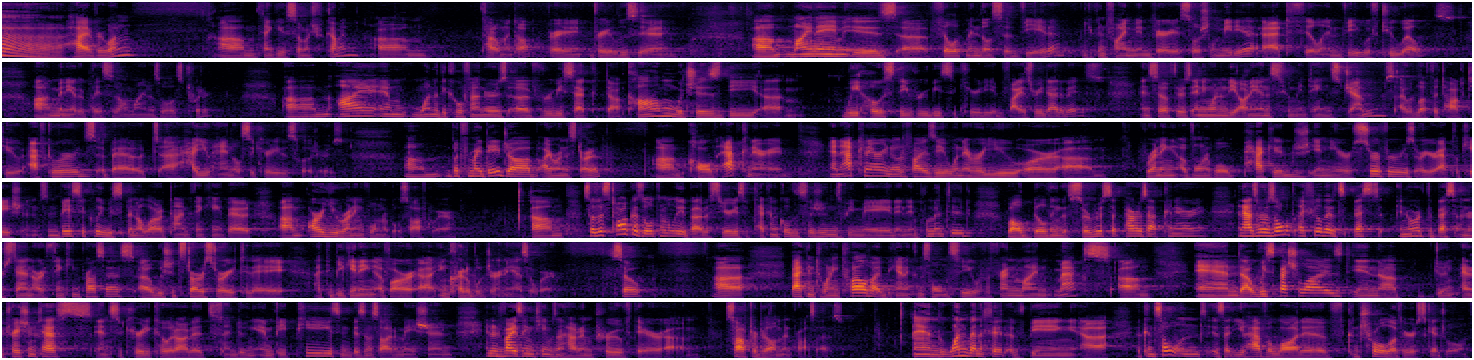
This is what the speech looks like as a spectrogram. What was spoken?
Hi, everyone. Um, thank you so much for coming. Um, title my talk, very, very elucidating. Um, my name is uh, Philip Mendoza Vieta. You can find me in various social media at PhilMV with two L's, uh, many other places online as well as Twitter. Um, I am one of the co-founders of RubySec.com, which is the, um, we host the Ruby Security Advisory Database. And so if there's anyone in the audience who maintains gems, I would love to talk to you afterwards about uh, how you handle security disclosures. Um, but for my day job, I run a startup um, called App Canary. And App Canary notifies you whenever you are um, running a vulnerable package in your servers or your applications. And basically, we spend a lot of time thinking about, um, are you running vulnerable software? Um, so this talk is ultimately about a series of technical decisions we made and implemented while building the service that powers App Canary. And as a result, I feel that it's best, in order to best understand our thinking process, uh, we should start a story today at the beginning of our uh, incredible journey, as it were. So uh, back in 2012, I began a consultancy with a friend of mine, Max, um, and uh, we specialized in uh, doing penetration tests and security code audits and doing MVPs and business automation and advising teams on how to improve their um, software development process. And one benefit of being uh, a consultant is that you have a lot of control over your schedule.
